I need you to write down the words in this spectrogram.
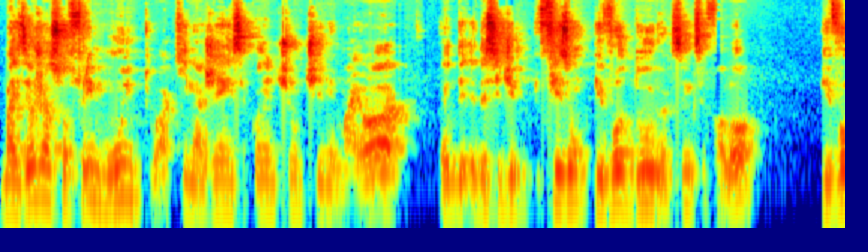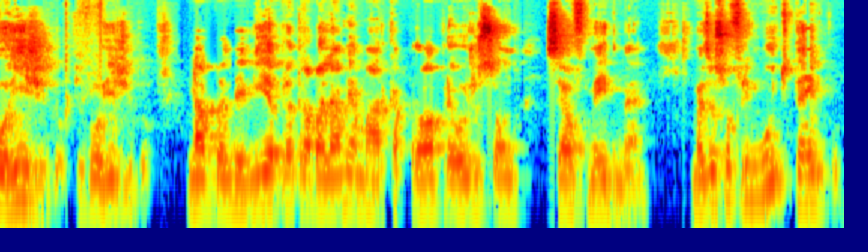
Mas eu já sofri muito aqui na agência, quando a gente tinha um time maior, eu, decidi, fiz um pivô duro, assim que você falou, pivô rígido, pivô rígido, na pandemia para trabalhar minha marca própria. Hoje eu sou um self-made man. Mas eu sofri muito tempo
